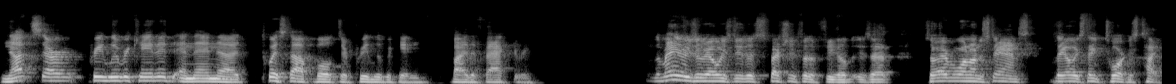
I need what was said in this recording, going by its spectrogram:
nuts are pre lubricated, and then uh, twist off bolts are pre lubricated by the factory. The main reason we always do this, especially for the field, is that so everyone understands they always think torque is tight.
